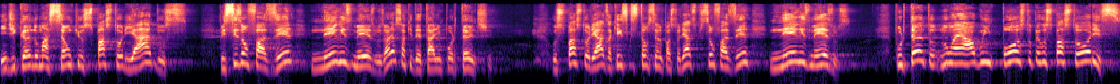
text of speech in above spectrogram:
indicando uma ação que os pastoreados precisam fazer neles mesmos. Olha só que detalhe importante. Os pastoreados, aqueles que estão sendo pastoreados, precisam fazer neles mesmos. Portanto, não é algo imposto pelos pastores.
